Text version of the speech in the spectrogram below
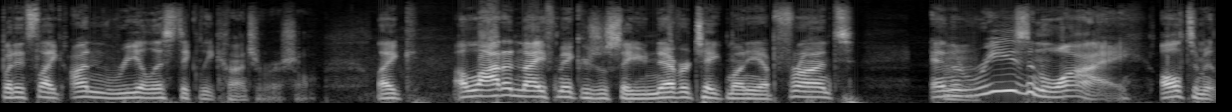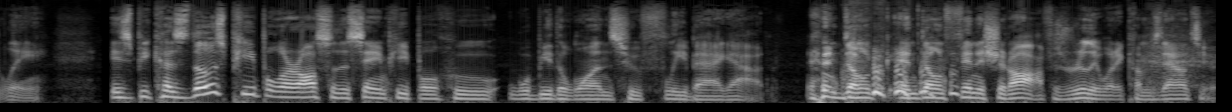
but it's like unrealistically controversial. Like a lot of knife makers will say you never take money up front, and Hmm. the reason why ultimately is because those people are also the same people who will be the ones who flea bag out and don't and don't finish it off is really what it comes down to.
